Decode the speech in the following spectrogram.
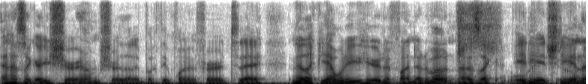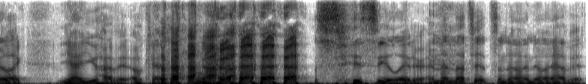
And I was like, "Are you sure?" I'm sure that I booked the appointment for today. And they're like, "Yeah, what are you here to find out about?" And I was like, "ADHD." And they're like, "Yeah, you have it. Okay, cool. see, see you later." And then that's it. So now I know I have it.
